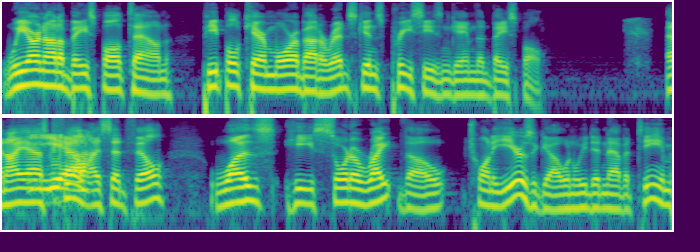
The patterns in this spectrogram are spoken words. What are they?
We are not a baseball town. People care more about a Redskins preseason game than baseball. And I asked Yeah. Phil, I said, Phil, was he sort of right, though, 20 years ago when we didn't have a team?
